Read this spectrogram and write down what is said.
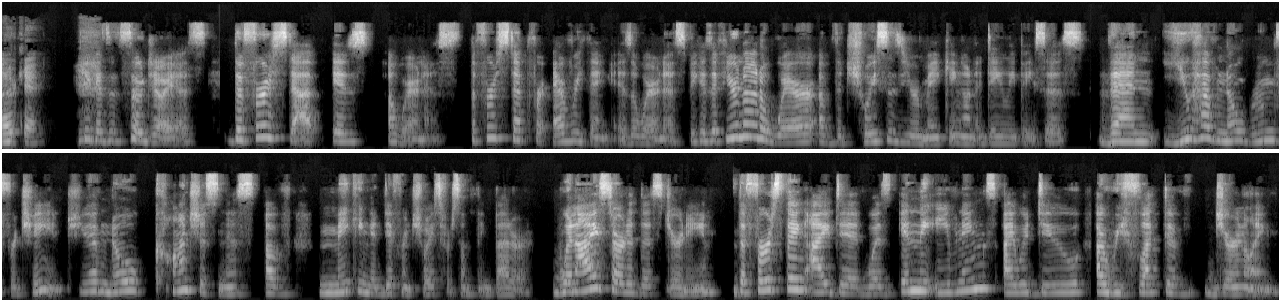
Okay. because it's so joyous. The first step is awareness. The first step for everything is awareness because if you're not aware of the choices you're making on a daily basis, then you have no room for change. You have no consciousness of making a different choice for something better when I started this journey, the first thing I did was in the evenings, I would do a reflective journaling.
